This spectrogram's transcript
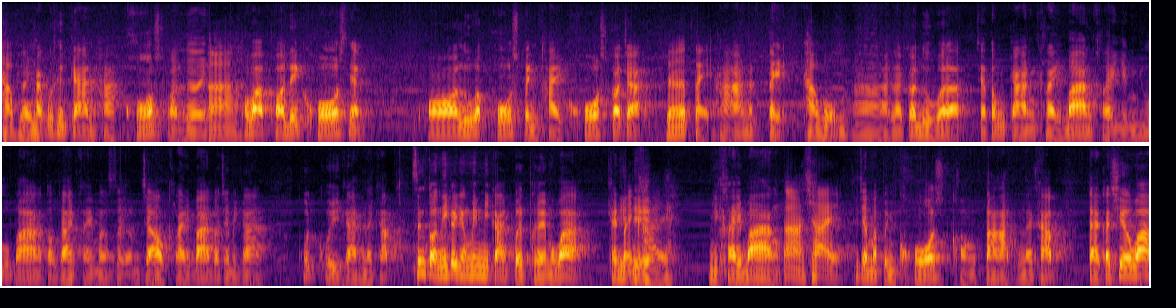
ครับผมนะก็คือการหาโค้ชก่อนเลย อ่า เพราะว่าพอได้โค้ชเนี่ย พอรู้ว่าโค้ชเป็นใครโค้ชก็จะเนื้อเตะหานักเตะครับผมอ่าแล้วก็ดูว่าจะต้องการใครบ้างใครยังอยู่บ้าง ต้องการใครมาเสริมจะเอาใครบ้างก็จะมีการพูดคุยกันนะครับ ซึ่งตอนนี้ก็ยังไม่มีการเปิดเผยมาว่าแคนดิเป็นเดใครตมีใครบ้างอ่าใช่ ที่จะมาเป็นโค้ชของตาดนะครับ แต่ก็เชื่อว่า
